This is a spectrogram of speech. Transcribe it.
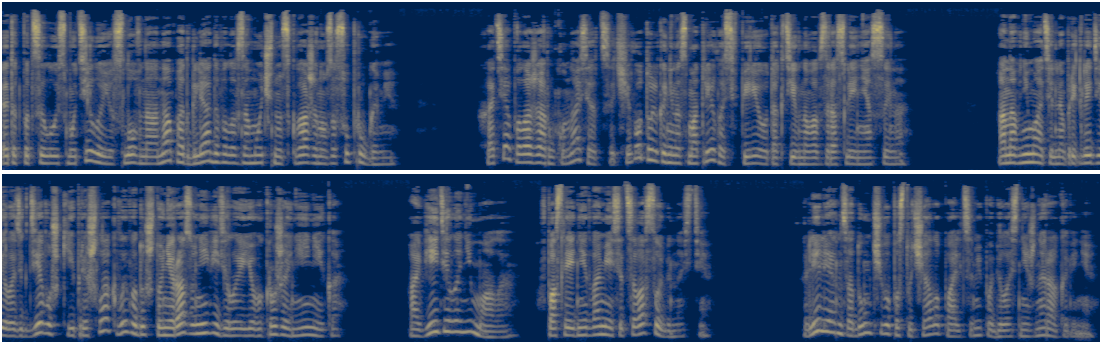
Этот поцелуй смутил ее, словно она подглядывала в замочную скважину за супругами. Хотя, положа руку на сердце, чего только не насмотрелась в период активного взросления сына. Она внимательно пригляделась к девушке и пришла к выводу, что ни разу не видела ее в окружении Ника. А видела немало, в последние два месяца в особенности. Лилиан задумчиво постучала пальцами по белоснежной раковине.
